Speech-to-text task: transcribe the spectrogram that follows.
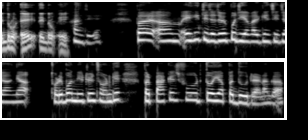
ਇਧਰੋਂ ਇਹ ਤੇ ਇਧਰੋਂ ਇਹ ਹਾਂਜੀ। ਪਰ ਇਹੀ ਚੀਜ਼ਾਂ ਜਿਵੇਂ ਭੁਜੀਆ ਵਰਗੀਆਂ ਚੀਜ਼ਾਂ ਆ ਗਿਆ ਥੋੜੇ ਬਹੁਤ ਨਿਊਟ੍ਰੀਐਂਟਸ ਹੋਣਗੇ ਪਰ ਪੈਕੇਜ ਫੂਡ ਤੋਂ ਹੀ ਆਪਾਂ ਦੂਰ ਰਹਿਣਾਗਾ।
